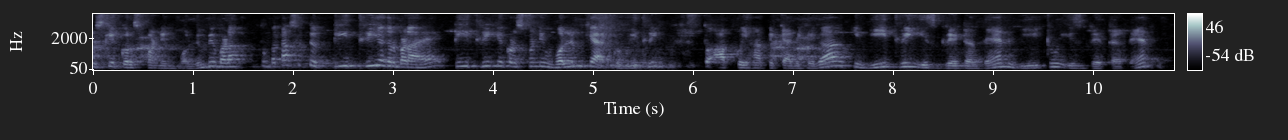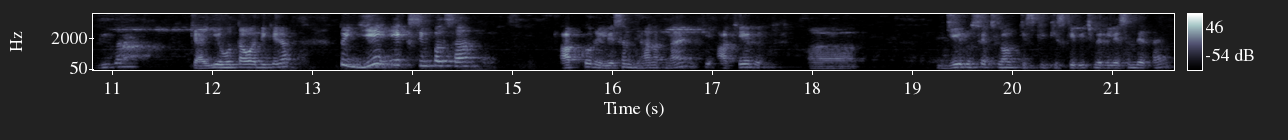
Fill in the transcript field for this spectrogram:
उसके कोरस्पॉन्डिंग वॉल्यूम भी बढ़ा। तो बता सकते हो T3 अगर बढ़ा है T3 के कोरस्पॉन्डिंग वॉल्यूम क्या है आपको? V3 तो आपको यहाँ पे क्या दिखेगा कि V3 is greater than V2 is greater than V1 क्या ये होता हुआ दिखेगा? तो ये एक सिंपल सा आपको रिलेशन ध्यान रखना है कि आखिर ये लुसेक्स लॉ किसकी, किसके बीच में रिलेशन देता है?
